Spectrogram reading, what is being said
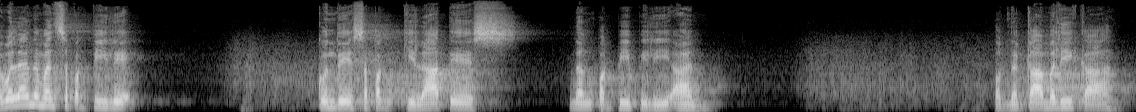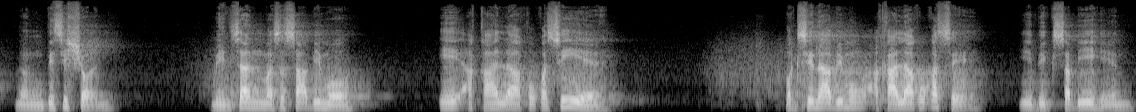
ay wala naman sa pagpili, kundi sa pagkilatis ng pagpipilian. Pag nagkamali ka ng desisyon, minsan masasabi mo, eh akala ko kasi eh. Pag sinabi mong akala ko kasi, ibig sabihin,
